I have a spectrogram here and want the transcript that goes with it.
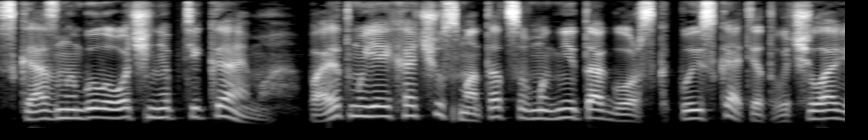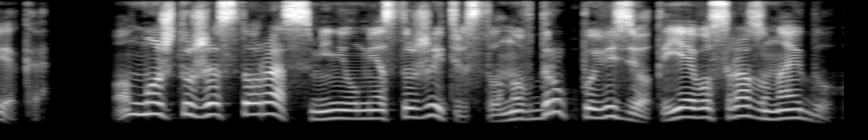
Сказано было очень обтекаемо, поэтому я и хочу смотаться в Магнитогорск, поискать этого человека. Он, может, уже сто раз сменил место жительства, но вдруг повезет, и я его сразу найду.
